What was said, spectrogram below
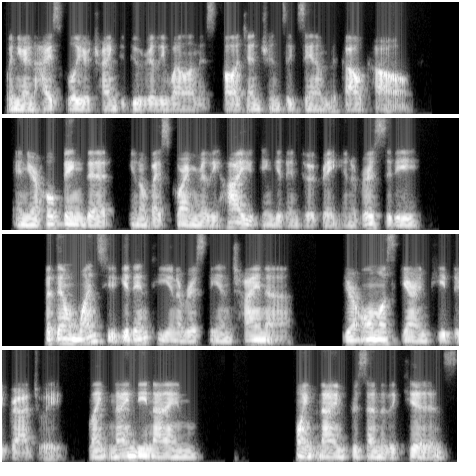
When you're in high school, you're trying to do really well on this college entrance exam, the Gaokao and you're hoping that you know by scoring really high you can get into a great university. But then once you get into university in china you're almost guaranteed to graduate. Like 99.9% of the kids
